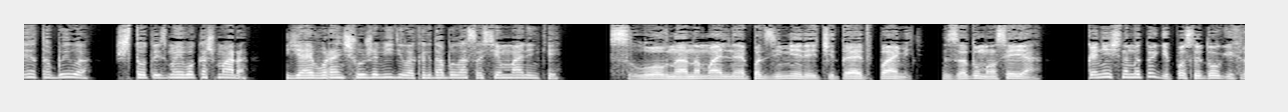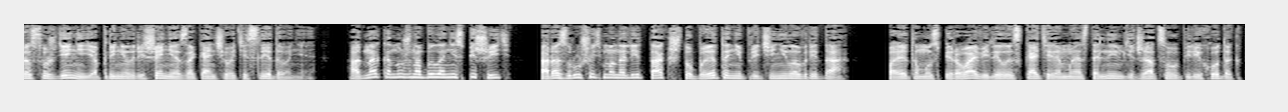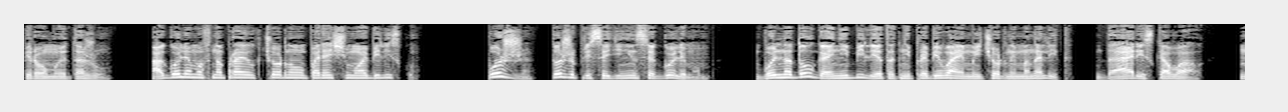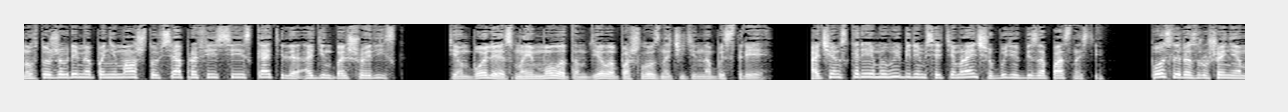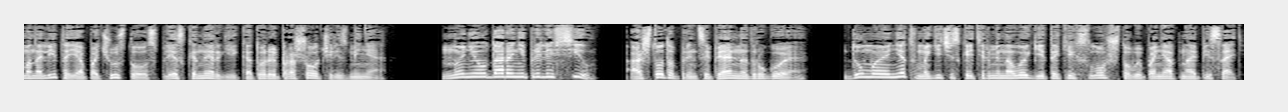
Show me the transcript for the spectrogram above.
Это было что-то из моего кошмара. Я его раньше уже видела, когда была совсем маленькой. Словно аномальное подземелье читает память, задумался я. В конечном итоге, после долгих рассуждений, я принял решение заканчивать исследование. Однако нужно было не спешить, а разрушить монолит так, чтобы это не причинило вреда. Поэтому сперва велел искателям и остальным держаться у перехода к первому этажу, а големов направил к черному парящему обелиску. Позже тоже присоединился к големам. Больно долго они били этот непробиваемый черный монолит. Да, рисковал. Но в то же время понимал, что вся профессия искателя – один большой риск. Тем более с моим молотом дело пошло значительно быстрее. А чем скорее мы выберемся, тем раньше будем в безопасности. После разрушения монолита я почувствовал всплеск энергии, который прошел через меня. Но не удары не прилив сил, а что-то принципиально другое. Думаю, нет в магической терминологии таких слов, чтобы понятно описать.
